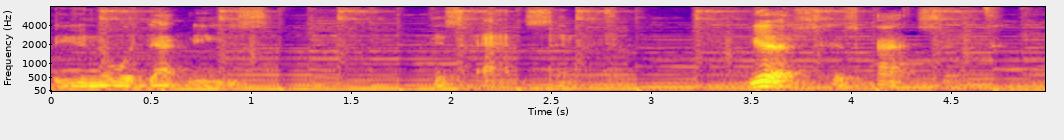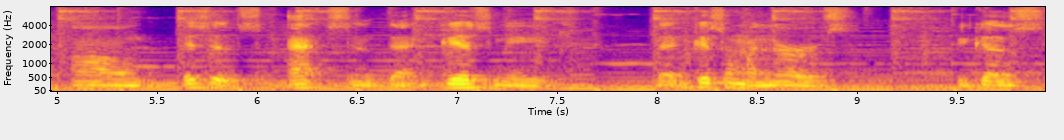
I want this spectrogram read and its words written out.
You know what that means? His accent. Yes, his accent. Um, it's his accent that gives me, that gets on my nerves, because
